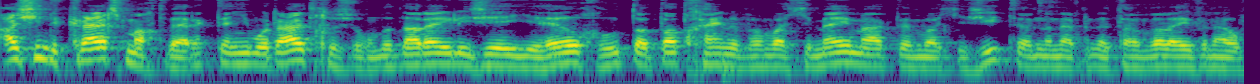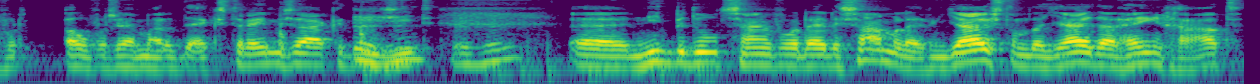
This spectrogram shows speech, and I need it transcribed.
Als je in de krijgsmacht werkt en je wordt uitgezonden, dan realiseer je heel goed dat datgene van wat je meemaakt en wat je ziet, en dan hebben we het dan wel even over, over zeg maar, de extreme zaken die je Mhm, ziet, mhm. eh, niet bedoeld zijn voor de hele samenleving. Juist omdat jij daarheen gaat,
